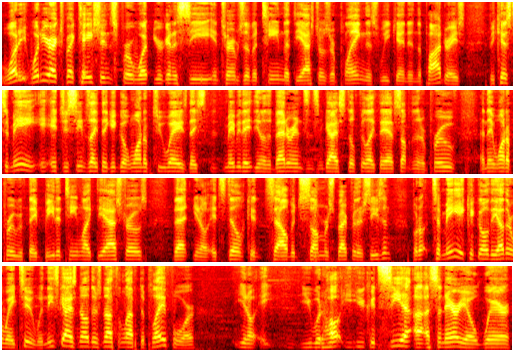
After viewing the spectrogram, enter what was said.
what are, what are your expectations for what you're going to see in terms of a team that the Astros are playing this weekend in the Padres? Because to me, it just seems like they could go one of two ways. They maybe they you know the veterans and some guys still feel like they have something to prove, and they want to prove if they beat a team like the Astros that you know it still could salvage some respect for their season. But uh, to me, it could go the other way too. When these guys know there's nothing left to play for, you know, you would hope you could see a, a scenario where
